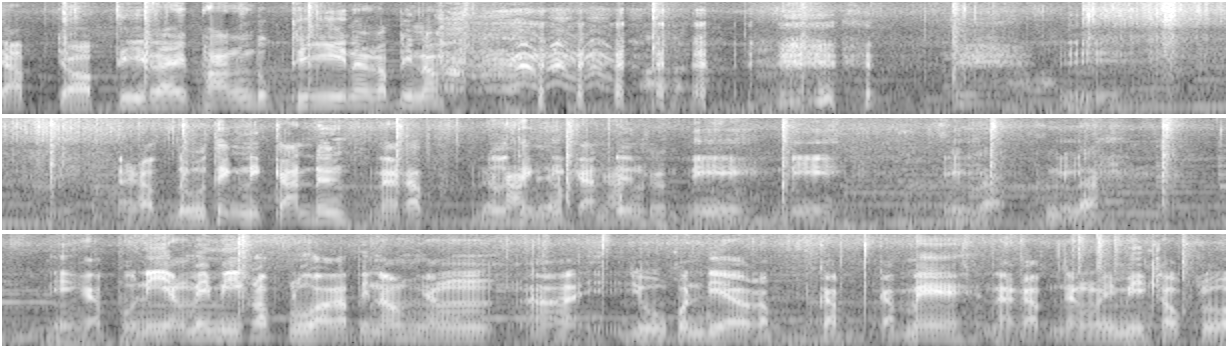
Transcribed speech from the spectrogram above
จับจอบทีไรพังทุกทีนะครับพี่น้อง นี่นะครับดูเทคนิคการดึงนะครับ ดูเทคนิคการดึงนี่นี่นี่แล้วขึ้นแล้วนี่ครับผู้นี้ยังไม่มีครอบครัวครับพี่น้องยังอ่าอยู่คนเดียวกับกับกับแม่นะครับ ยังไม่มีครอบครัว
